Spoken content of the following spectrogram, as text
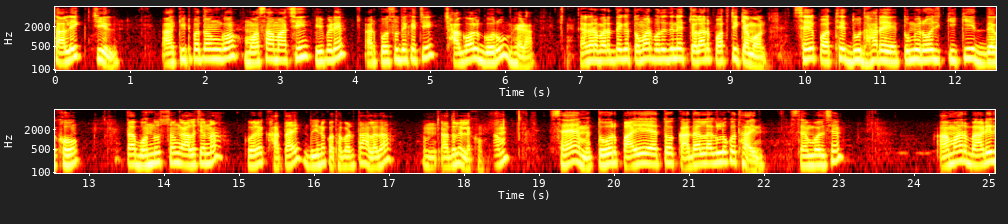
শালিক, চিল। আর কীটপতঙ্গ, মশা, মাছি, পিঁপড়ে আর পশু দেখেছি, ছাগল, গরু, ভেড়া। এগারো বারো থেকে তোমার প্রতিদিনের চলার পথটি কেমন? সে পথে দুধারে তুমি রোজ কি কি দেখো? তা বন্ধুর সঙ্গে আলোচনা করে খাতায় দুজনে কথাবার্তা আলাদা আদলে লেখো। আম স্যাম তোর পায়ে এত কাদা লাগল কোথায়? স্যাম বলছে, আমার বাড়ির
